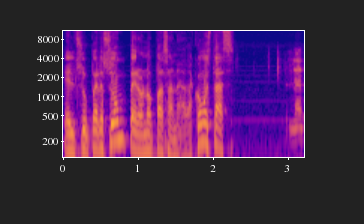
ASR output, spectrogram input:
el Super Zoom pero no pasa nada. ¿Cómo estás? La,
